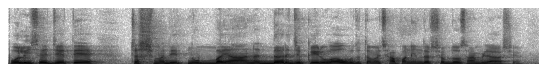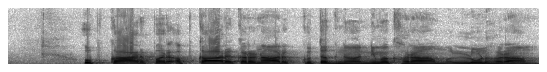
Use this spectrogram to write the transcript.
પોલીસે જે તે ચશ્મદીતનું બયાન દર્જ કર્યું, આવું તો તમે છાપાની અંદર શબ્દો સાંભળ્યા હશે. ઉપકાર પર અપકાર કરનાર કૃતજ્ઞ નિમક હરામ, લૂણ હરામ.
